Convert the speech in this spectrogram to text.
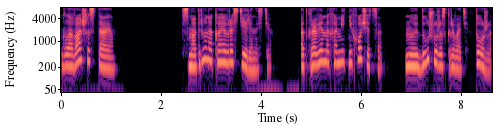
Глава шестая. Смотрю на Кая в растерянности. Откровенно хамить не хочется, но и душу раскрывать тоже.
